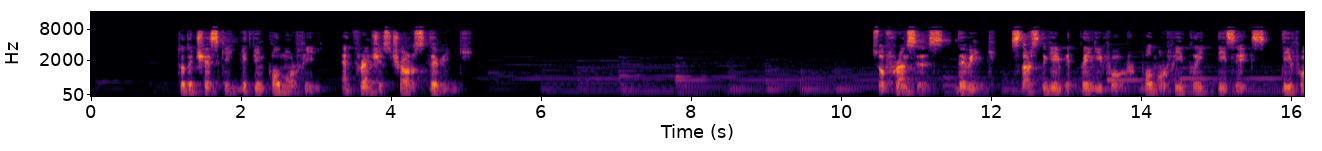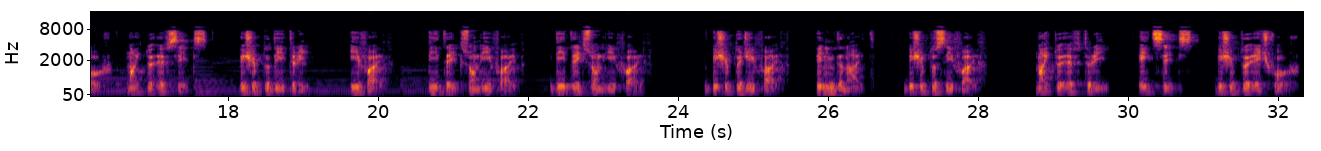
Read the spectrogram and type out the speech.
to the chess game between Paul Morphy and Francis Charles Devinck. So Francis Devinck starts the game with playing e4. Paul Morphy played d6, d4, knight to f6, bishop to d3, e5, d takes on e5, d takes on e5, bishop to g5, pinning the knight, bishop to c5, knight to f3, h6, bishop to h4,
